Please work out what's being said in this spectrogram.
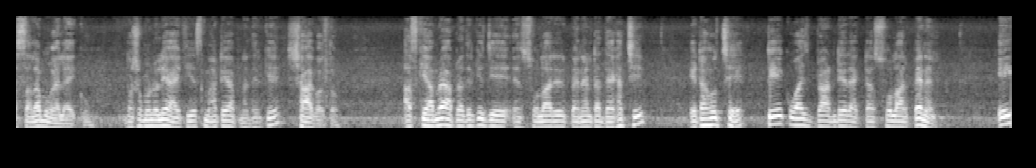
আসসালামু আলাইকুম। দর্শকমণ্ডলী, আইপিএস মাঠে আপনাদেরকে স্বাগত আজকে আমরা আপনাদেরকে যে সোলারের প্যানেলটা দেখাচ্ছি, এটা হচ্ছে টেক ওয়াইজ ব্র্যান্ডের একটা সোলার প্যানেল। এই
